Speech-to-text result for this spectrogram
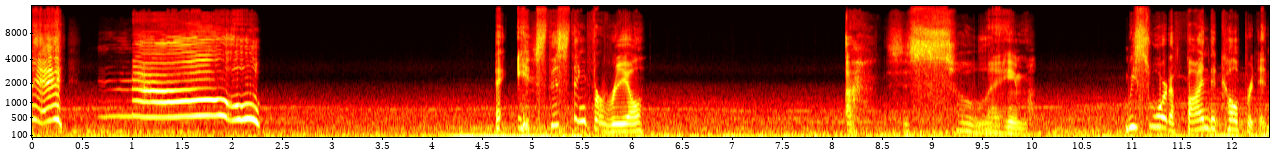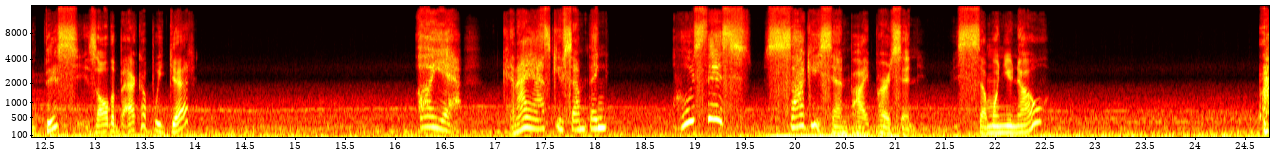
Eh, No! Uh, Is this thing for real? Ah, this is so lame. We swore to find the culprit, and this is all the backup we get? Oh yeah, can I ask you something? Who's this Saki-senpai person? Is someone you know?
